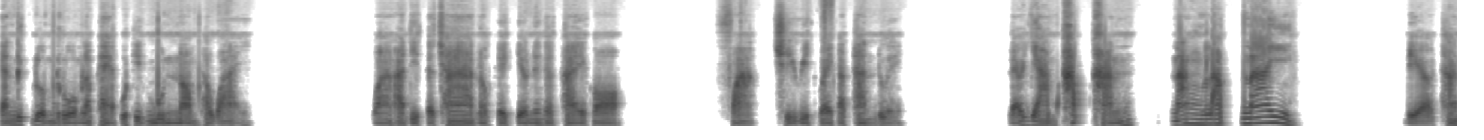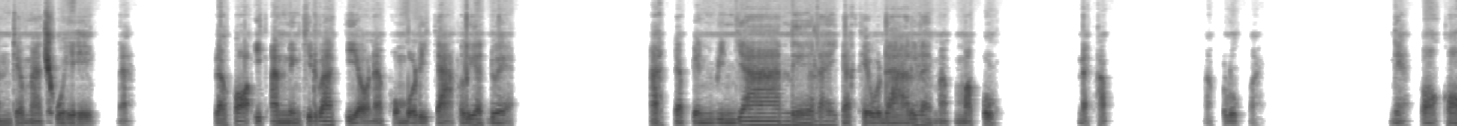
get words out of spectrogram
จะนึกรวมๆแล้วแผ่อุทิศบุญน้อมถวาย ว่าอดีตชาติเราเคยเกี่ยวเนื่องกับใครก็ฝากชีวิตไว้กับท่านด้วย แล้วยามขับขันนั่งหลับใน เดี๋ยวท่านจะมาช่วยเองนะ แล้วก็อีกอันหนึ่งคิดว่าเกี่ยวนะ ผมบริจาคเลือดด้วย อาจจะเป็นวิญญาณหรืออะไรจากเทวดาหรืออะไรมามาปลุกนะครับ ปลุกไว้เนี่ยก็ก็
